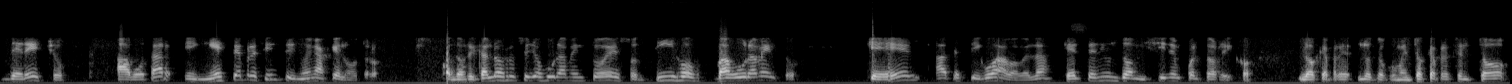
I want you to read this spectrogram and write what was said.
derecho a votar en este precinto y no en aquel otro. Cuando Ricardo Rosselló juramentó eso, dijo bajo juramento que él atestiguaba, ¿verdad? Que él tenía un domicilio en Puerto Rico. Lo que los documentos que presentó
